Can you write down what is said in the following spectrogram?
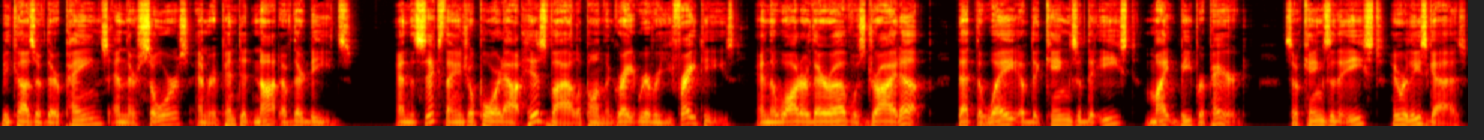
because of their pains and their sores, and repented not of their deeds. And the sixth angel poured out his vial upon the great river Euphrates, and the water thereof was dried up, that the way of the kings of the east might be prepared. So, kings of the east, who are these guys?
